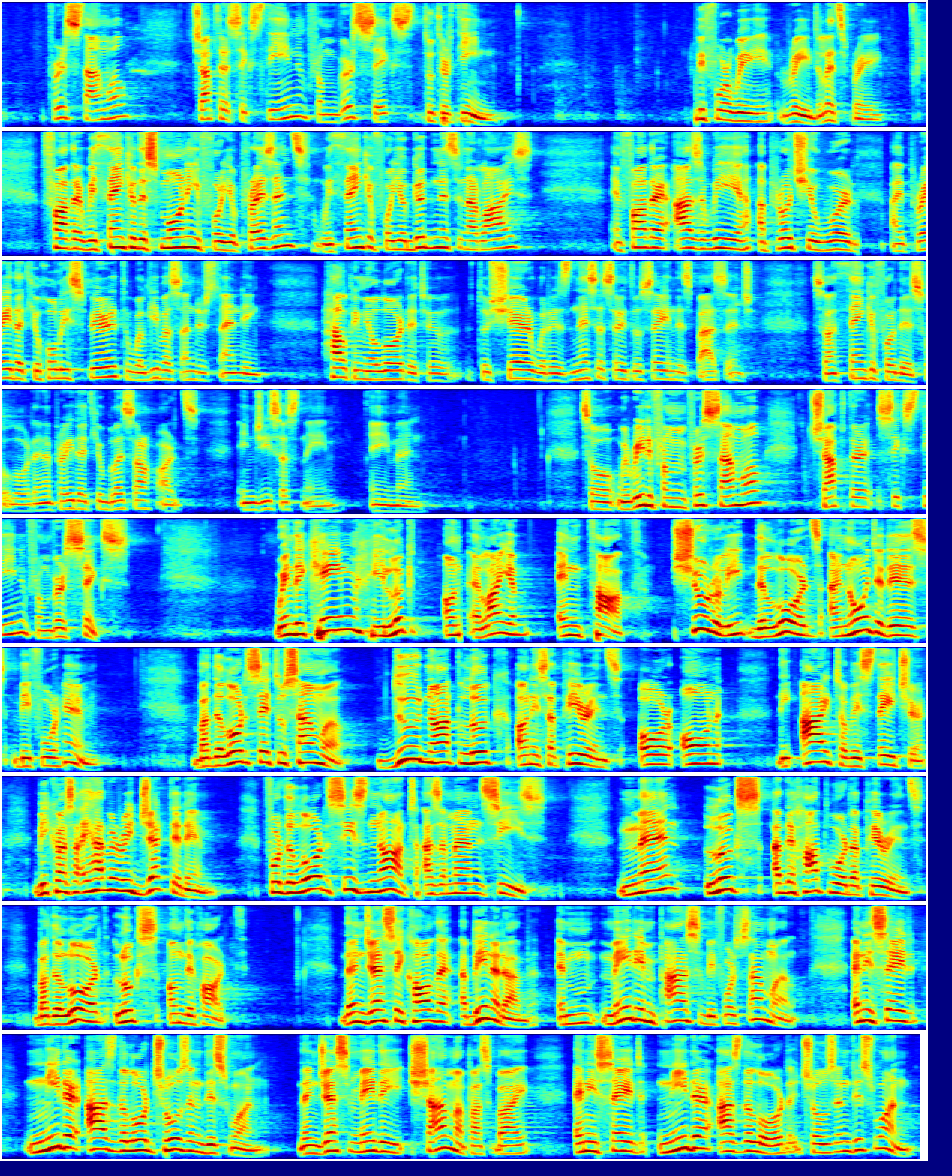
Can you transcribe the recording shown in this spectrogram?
1 Samuel chapter 16, from verse 6 to 13. Before we read, let's pray. Father, we thank you this morning for your presence. We thank you for your goodness in our lives. And Father, as we approach your word, I pray that your Holy Spirit will give us understanding. Helping me, O Lord, to, to share what is necessary to say in this passage. So I thank you for this, O Lord, and I pray that you bless our hearts. In Jesus' name, amen. So we read it from 1 Samuel chapter 16, from verse 6. When they came, he looked on Eliab and thought, Surely the Lord's anointed is before him. But the Lord said to Samuel, Do not look on his appearance or on the height of his stature, because I have rejected him. For the Lord sees not as a man sees. Man looks at the outward appearance, but the Lord looks on the heart. Then Jesse called Abinadab and made him pass before Samuel. And he said, Neither has the Lord chosen this one. Then Jesse made the Shammah pass by, and he said, Neither has the Lord chosen this one.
